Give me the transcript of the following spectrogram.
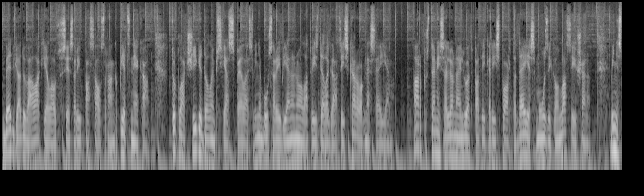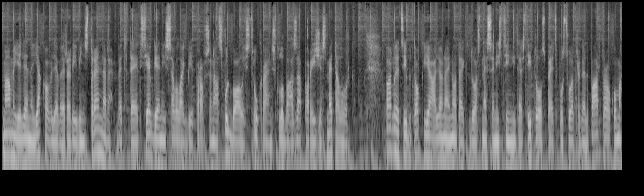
bet gadu vēlāk ielauzusies arī pasaules ranga pieciniekā. Turklāt šī gada Olimpiskajās spēlēs viņa būs arī viena no Latvijas delegācijas karognesējiem. Ārpus tenisa Ļonai ļoti patīk arī sporta dēļas, mūzika un lasīšana. Viņas māma Jeļena Jakovļeva ir arī viņas trenere, bet tētis Jevgenijs savulaik bija profesionāls futbolists Ukrainas klubā Zaporīžas Metalurga. Pārliecību Tokijā Ļonai noteikti dos nesen izcīnītais tituls pēc pusotra gada pārtraukuma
